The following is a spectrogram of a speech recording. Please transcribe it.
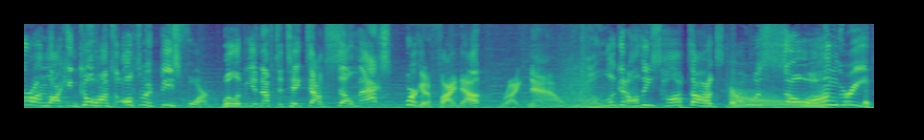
we're unlocking Gohan's ultimate beast form. Will it be enough to take down Cell Max? We're gonna find out right now. Oh, look at all these hot dogs. I was so hungry.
